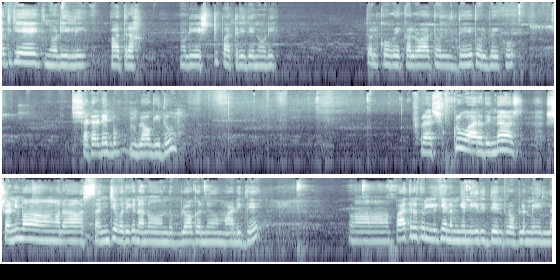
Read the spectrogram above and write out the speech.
ಅದಕ್ಕೆ ನೋಡಿ ಇಲ್ಲಿ ಪಾತ್ರ. ನೋಡಿ ಎಷ್ಟು ಪಾತ್ರೆ ಇದೆ ನೋಡಿ. ತೊಳ್ಕೋಬೇಕಲ್ವಾ? ತೊಳ್ದೇ ತೊಳ್ಬೇಕು. ಶಟರ್ಡೇ ಬ್ಲಾಗ್ ಇದು. ಫ್ರ ಶುಕ್ರವಾರದಿಂದ ಶನಿವಾರ ಸಂಜೆವರೆಗೆ ನಾನು ಒಂದು ಬ್ಲಾಗನ್ನು ಮಾಡಿದ್ದೆ. ಪಾತ್ರೆ ತೊಳಿಲಿಕ್ಕೆ ನಮಗೆ ನೀರಿದ್ದೇನು ಪ್ರಾಬ್ಲಮ್ಮೇ ಇಲ್ಲ.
